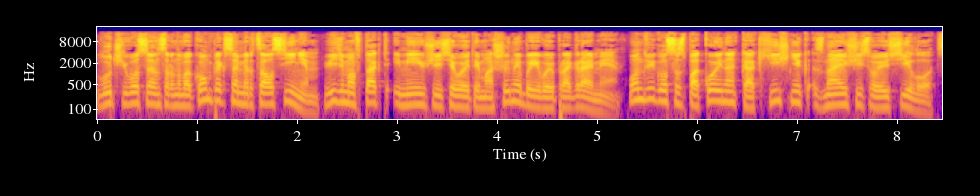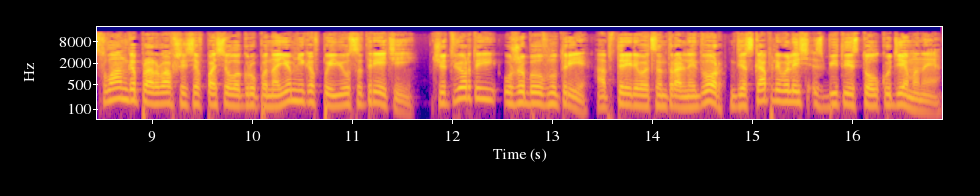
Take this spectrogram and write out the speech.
Луч его сенсорного комплекса мерцал синим, видимо, в такт имеющейся у этой машины боевой программе. Он двигался спокойно, как хищник, знающий свою силу. С фланга, прорвавшейся в поселок группы наемников, появился третий. Четвертый уже был внутри, обстреливая центральный двор, где скапливались сбитые с толку демоны.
